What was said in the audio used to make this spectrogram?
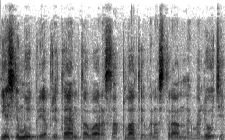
Если мы приобретаем товары с оплатой в иностранной валюте,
